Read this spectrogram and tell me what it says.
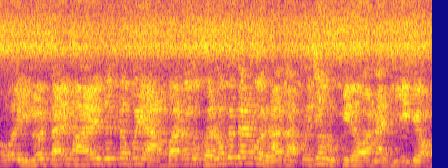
હવે એનો ટાઈમ આવે છે એટલે ભાઈ આવવાનો તો ખરો કે તારે રાત આપણે છે રોકી રહેવાના છીએ કયો?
